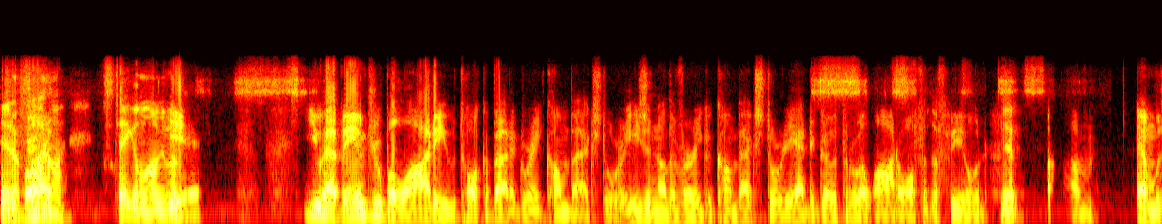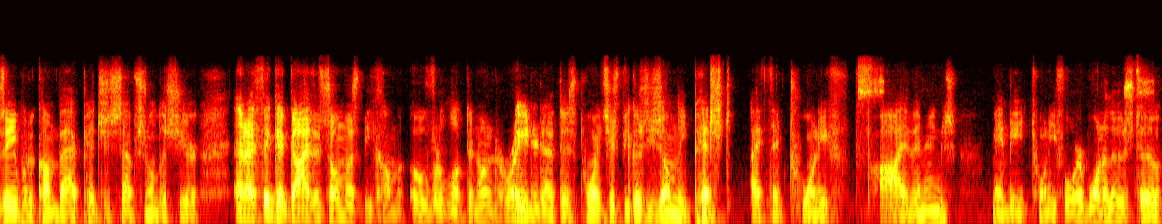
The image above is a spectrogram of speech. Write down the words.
in a finally, it's taking long enough. Yeah. You have Andrew Bellatti who talk about a great comeback story. He's another very good comeback story. He had to go through a lot off of the field. Yep. Um, and was able to come back pitch exceptional this year. And I think a guy that's almost become overlooked and underrated at this point just because he's only pitched, I think, 25 innings, maybe 24, one of those two.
